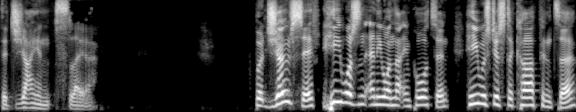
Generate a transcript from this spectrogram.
the giant slayer. But Joseph, he wasn't anyone that important. He was just a carpenter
